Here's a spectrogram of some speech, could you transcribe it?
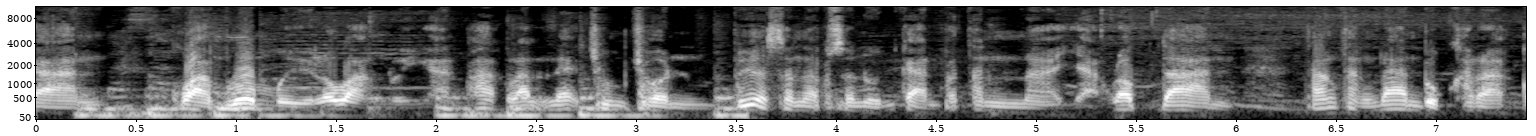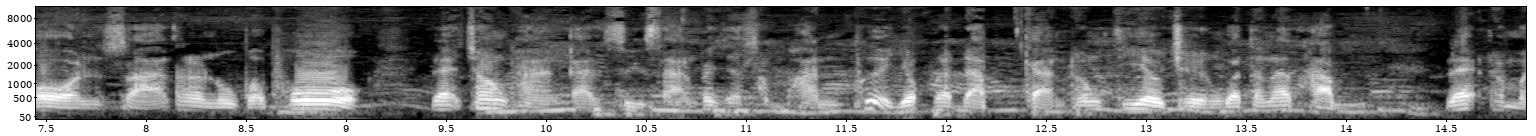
การ ความร่วมมือระหว่าง งานภาครัฐและชุมชน เพื่อสนับสนุนการพัฒนาอย่างรอบด้าน ทั้งทางด้านบุคลากร สาธารณูปโภค และช่องทางการสื่อสารประชาสัมพันธ์ เพื่อยกระดับการท่องเที่ยวเชิงวัฒนธรรม และธรรม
